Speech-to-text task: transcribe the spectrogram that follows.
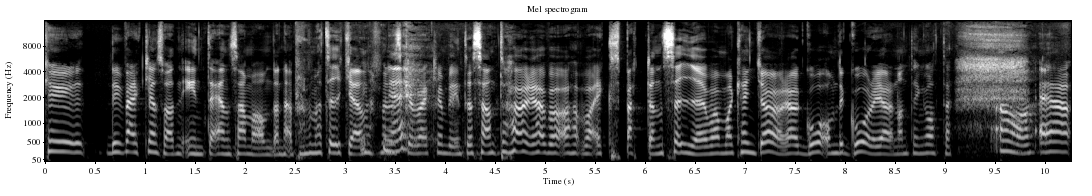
Ju, det är verkligen så att ni inte är ensamma om den här problematiken. Men det ska verkligen bli intressant att höra vad, vad experten säger. Vad man kan göra, gå, om det går att göra någonting åt det. Ja. Uh,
